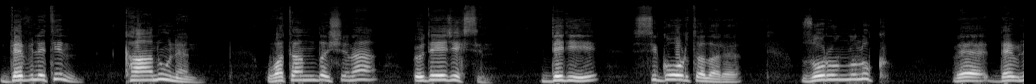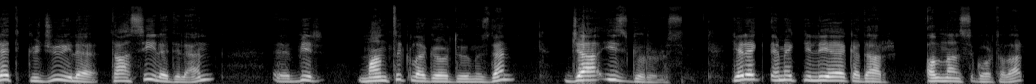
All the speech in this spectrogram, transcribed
devletin kanunen vatandaşına ödeyeceksin dediği sigortaları zorunluluk ve devlet gücüyle tahsil edilen e, bir mantıkla gördüğümüzden caiz görürüz. Gerek emekliliğe kadar alınan sigortalar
